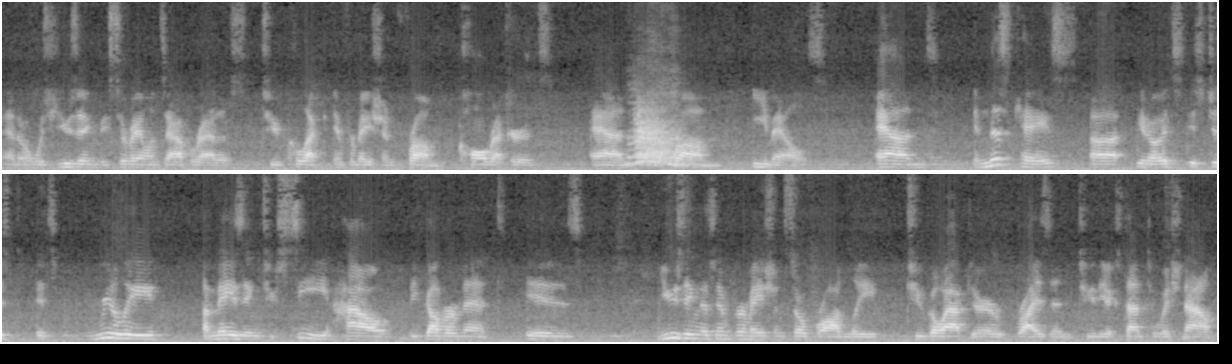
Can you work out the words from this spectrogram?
and was using the surveillance apparatus to collect information from call records and from emails. And in this case, uh, you know, it's it's just it's really amazing to see how the government is using this information so broadly to go after Risen to the extent to which now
